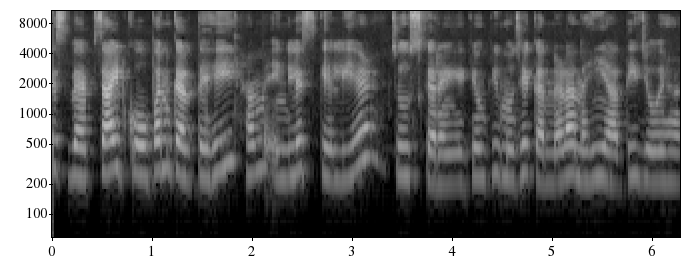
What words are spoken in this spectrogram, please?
इस वेबसाइट को ओपन करते ही हम इंग्लिश के लिए चूज़ करेंगे, क्योंकि मुझे कन्नड़ा नहीं आती जो यहाँ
